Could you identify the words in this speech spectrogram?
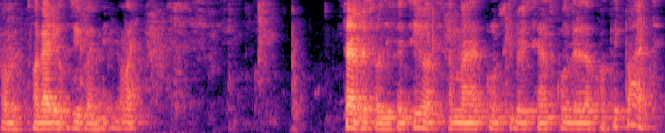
Vabbè, magari così fai meglio, vai. Sempre sulla difensiva, ti sembra come se dovessi nascondere da qualche parte.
